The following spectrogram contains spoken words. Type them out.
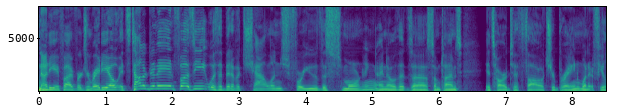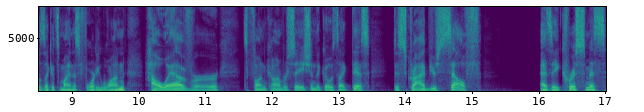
98.5 Virgin Radio. It's Tyler, Danae, and Fuzzy with a bit of a challenge for you this morning. I know that uh, sometimes it's hard to thaw out your brain when it feels like it's minus 41. However, it's a fun conversation that goes like this Describe yourself as a Christmas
